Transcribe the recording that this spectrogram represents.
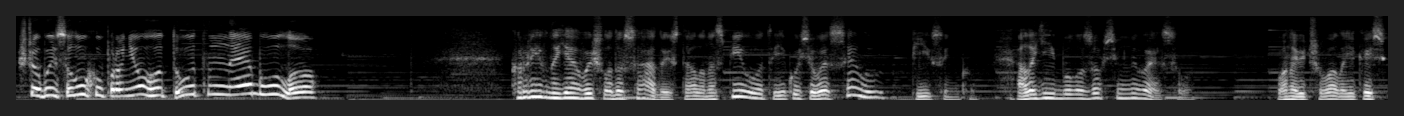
щоби слуху про нього тут не було. Королівна я вийшла до саду і стала наспівувати якусь веселу пісеньку, але їй було зовсім не весело. Вона відчувала якесь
